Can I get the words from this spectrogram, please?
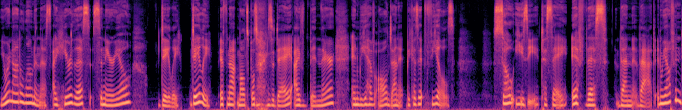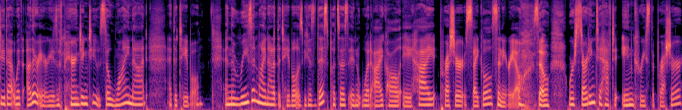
You are not alone in this. I hear this scenario daily, daily, if not multiple times a day. I've been there and we have all done it because it feels so easy to say, if this, then that. And we often do that with other areas of parenting too. So why not at the table? And the reason why not at the table is because this puts us in what I call a high pressure cycle scenario. So we're starting to have to increase the pressure,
